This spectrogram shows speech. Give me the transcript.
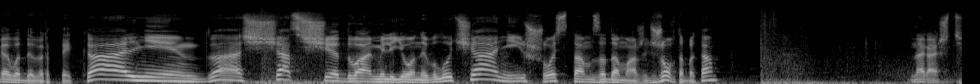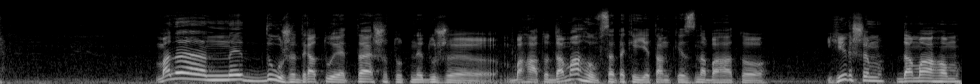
Приводи вертикальні. Да, щас ще 2 мільйони влучань і щось там задамажить. Жовта БК. Нарешті. Мене не дуже дратує те, що тут не дуже багато дамагу. Все-таки є танки з набагато гіршим дамагом.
